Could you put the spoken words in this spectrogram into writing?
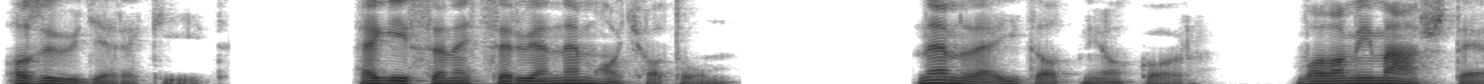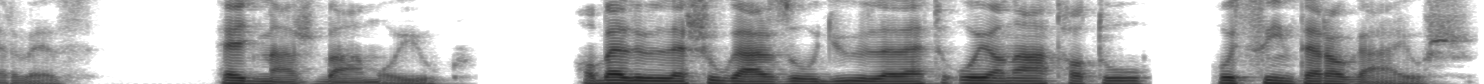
az ő gyerekét. Egészen egyszerűen nem hagyhatom. Nem leitatni akar, valami más tervez. Egymást bámoljuk. A belőle sugárzó gyűlölet olyan átható, hogy szinte ragályos.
